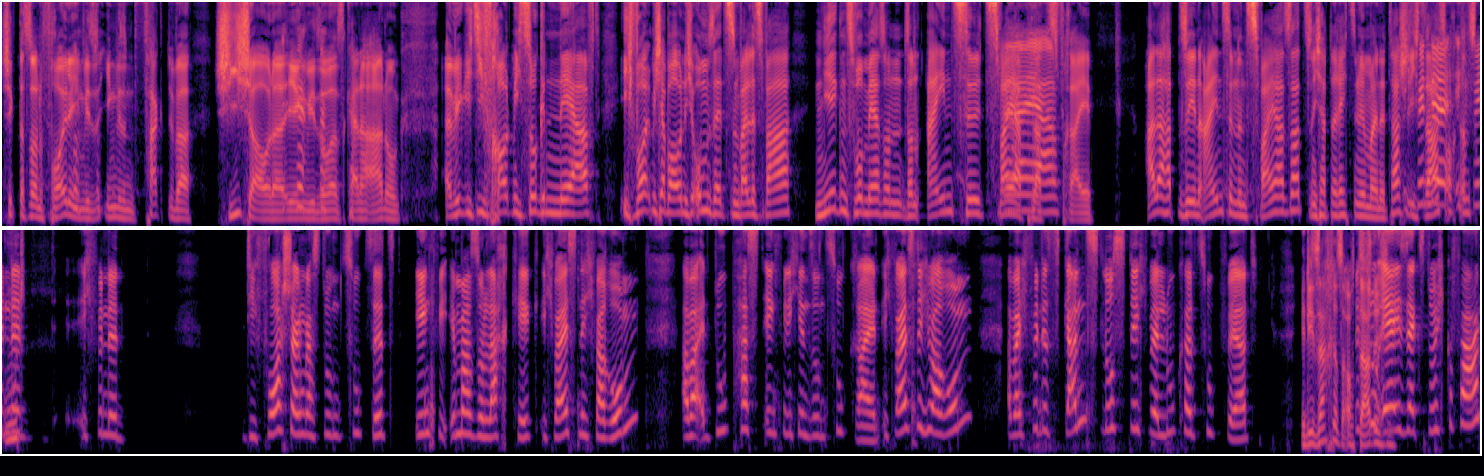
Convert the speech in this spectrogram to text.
schickt das so an Freunde, irgendwie so, irgendwie so ein Fakt über Shisha oder irgendwie sowas, keine Ahnung. Aber wirklich, die Frau hat mich so genervt. Ich wollte mich aber auch nicht umsetzen, weil es war nirgendwo mehr so ein, so ein Einzel-Zweierplatz Ja, ja. frei. Alle hatten so ihren einzelnen Zweiersatz und ich hatte rechts in mir meine Tasche. Ich, saß auch ganz ich finde, gut. Ich finde die Vorstellung, dass du im Zug sitzt, irgendwie immer so Lachkick. Ich weiß nicht warum, aber du passt irgendwie nicht in so einen Zug rein. Ich weiß nicht warum, aber ich finde es ganz lustig, wenn Luca Zug fährt. Ja, die Sache ist auch Bist dadurch. du RE6 durchgefahren?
